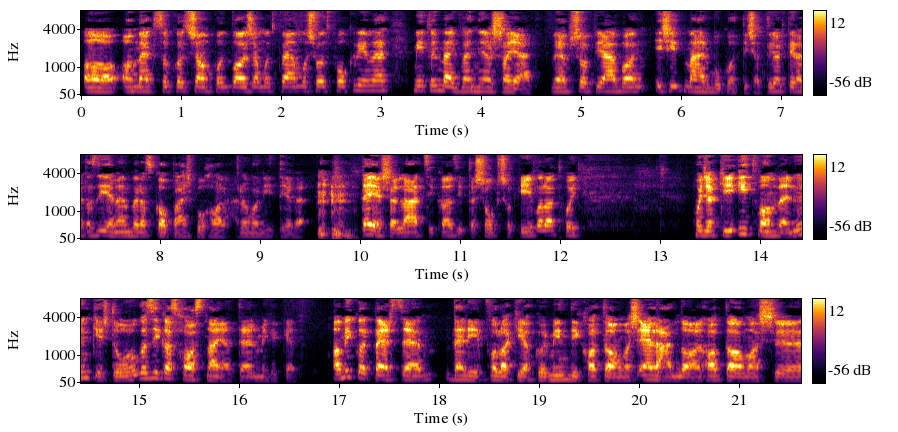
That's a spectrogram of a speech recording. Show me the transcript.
a, a megszokott sampont, balzsamot, felmosott fokrémet, mint hogy megvenni a saját webshopjában, és itt már bukott is a történet, az ilyen ember az kapásból halára van ítélve. Teljesen látszik az itt a sok-sok év alatt, hogy, hogy aki itt van velünk és dolgozik, az használja a termékeket. Amikor persze belép valaki, akkor mindig hatalmas elándal, hatalmas uh,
